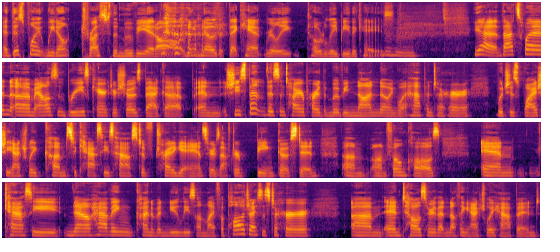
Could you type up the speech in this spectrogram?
at this point, we don't trust the movie at all. we know that that can't really totally be the case. Yeah, that's when um, Alison Brie's character shows back up, and she spent this entire part of the movie not knowing what happened to her, which is why she actually comes to Cassie's house to try to get answers after being ghosted um, on phone calls. And Cassie, now having kind of a new lease on life, apologizes to her um, and tells her that nothing actually happened.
